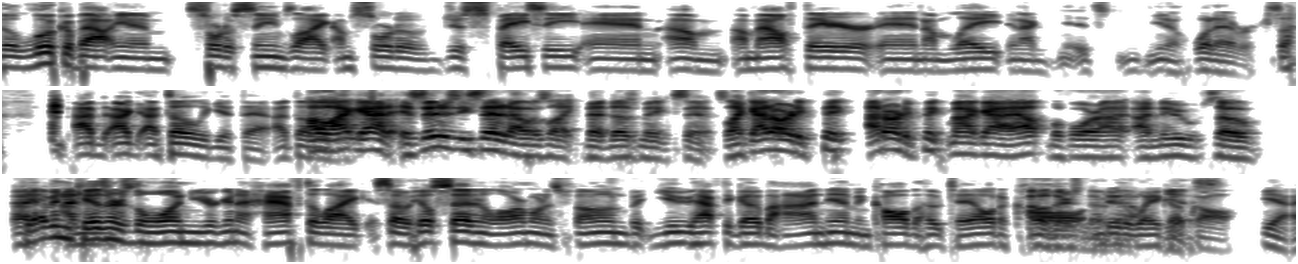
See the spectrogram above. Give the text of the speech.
the look about him sort of seems like I'm sort of just spacey and I'm I'm out there and I'm late and I it's you know whatever. So I I, I totally get that. I totally Oh, I got it. As soon as he said it, I was like, "That does make sense." Like I'd already picked, I'd already picked my guy out before I, I knew. So Kevin I, Kisner's the one you're gonna have to like. So he'll set an alarm on his phone, but you have to go behind him and call the hotel to call Oh, there's and no do the wake up Yes. call. Yeah,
